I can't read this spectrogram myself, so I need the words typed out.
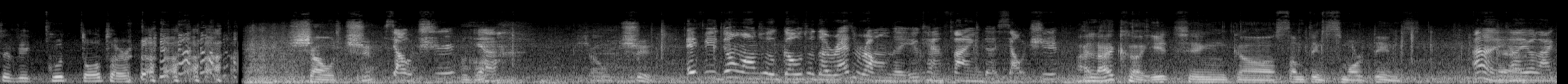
to be good daughter. 小吃，小吃 Uh-huh. yeah. Xiaochi. If you don't want to go to the restaurant, you can find the Xiaochi. I like uh, eating uh, something small things. Oh, uh, yeah, you like.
